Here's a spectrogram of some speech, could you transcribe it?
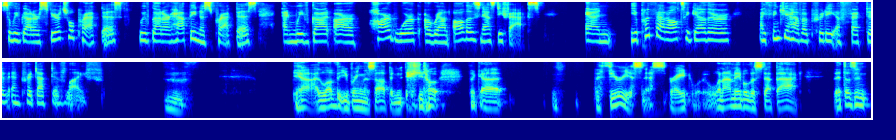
So we've got our spiritual practice we've got our happiness practice and we've got our hard work around all those nasty facts. And you put that all together i think you have a pretty effective and productive life mm. yeah i love that you bring this up and you know like uh the seriousness, right? When I'm able to step back, that doesn't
